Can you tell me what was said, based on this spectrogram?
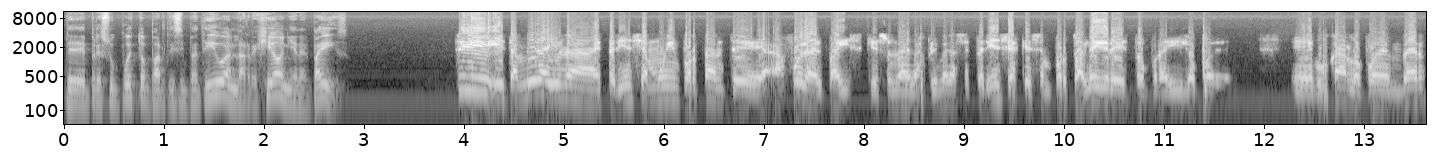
de presupuesto participativo en la región y en el país? Sí, y también hay una experiencia muy importante afuera del país, que es una de las primeras experiencias, que es en Porto Alegre, esto por ahí lo pueden eh, buscar, lo pueden ver,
